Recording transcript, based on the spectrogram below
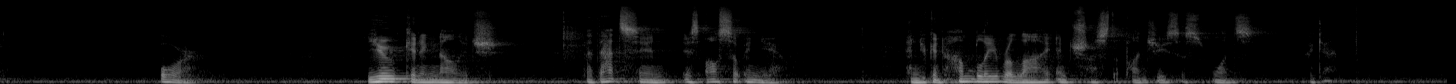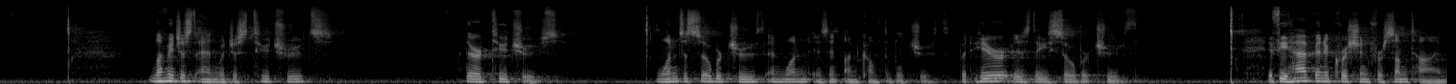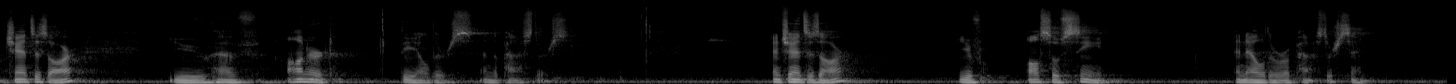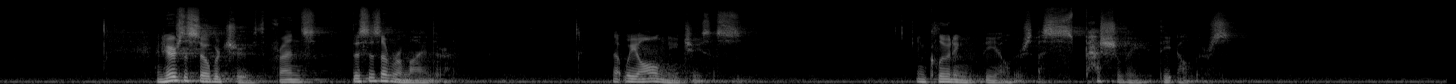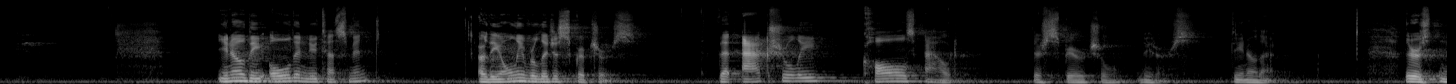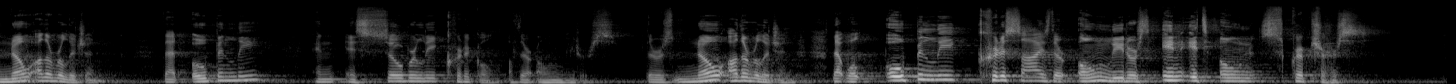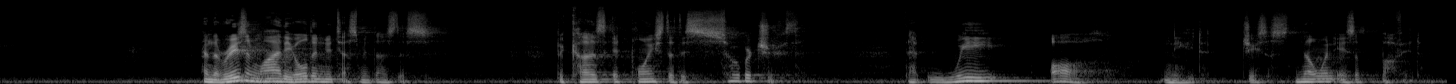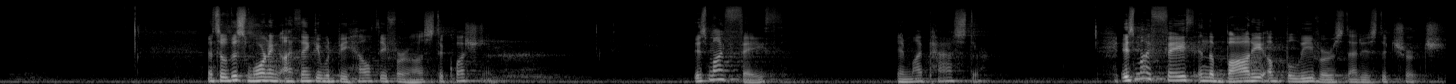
or you can acknowledge that that sin is also in you. And you can humbly rely and trust upon Jesus once again. Let me just end with just two truths. There are two truths. One is a sober truth, and one is an uncomfortable truth. But here is the sober truth. If you have been a Christian for some time, chances are you have honored the elders and the pastors. And chances are you've also seen an elder or a pastor sin. And here's the sober truth, friends this is a reminder that we all need Jesus, including the elders, especially the elders. You know, the Old and New Testament are the only religious scriptures that actually calls out their spiritual leaders. Do you know that? There's no other religion that openly and is soberly critical of their own leaders. There is no other religion that will openly criticize their own leaders in its own scriptures. And the reason why the Old and New Testament does this, because it points to this sober truth that we all need Jesus. No one is above it. And so this morning, I think it would be healthy for us to question Is my faith in my pastor? Is my faith in the body of believers that is the church?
